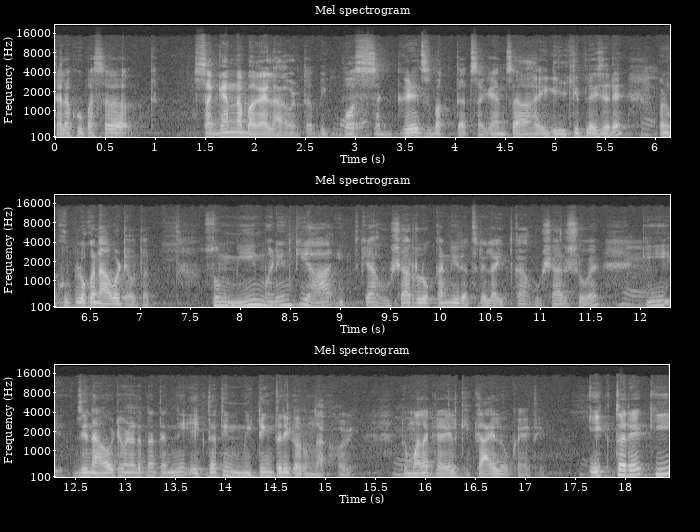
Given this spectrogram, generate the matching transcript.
त्याला खूप असं सगळ्यांना बघायला आवडतं. बिग बॉस सगळेच बघतात. सगळ्यांचा हा एक गिल्टी प्लेजर आहे. पण खूप लोक नावं ठेवतात. सो मी म्हणेन की हा इतक्या हुशार लोकांनी रचलेला इतका हुशार शो आहे की जे नावं ठेवणार आहेत ना त्यांनी एकदा ती मीटिंग तरी करून दाखवावी. तुम्हाला कळेल की काय लोक आहेत हे. एक तर आहे की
